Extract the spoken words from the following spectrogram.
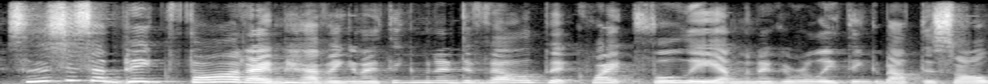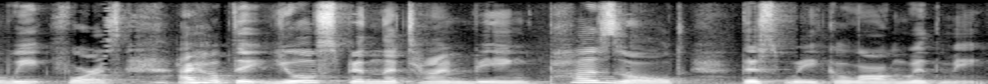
So, this is a big thought I'm having, and I think I'm going to develop it quite fully. I'm going to really think about this all week for us. I hope that you'll spend the time being puzzled this week along with me.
